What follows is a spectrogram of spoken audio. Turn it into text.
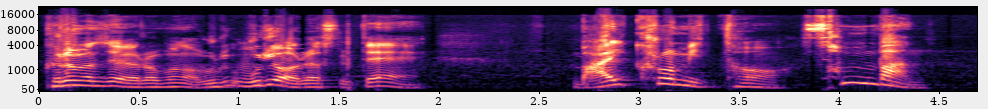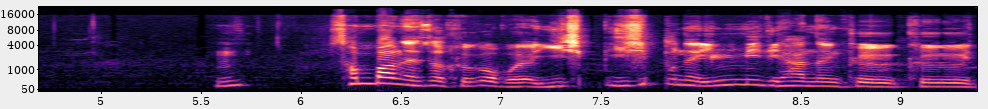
그러면서 여러분 우리, 우리 어렸을 때 마이크로미터 선반 응? 선반에서 그거 뭐야 20 20분의 1mm 하는 그 그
